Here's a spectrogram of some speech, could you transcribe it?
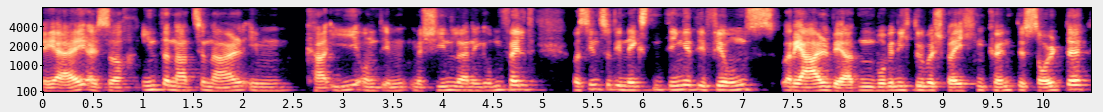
AI, als auch international im KI und im Machine Learning Umfeld. Was sind so die nächsten Dinge, die für uns real werden, wo wir nicht drüber sprechen könnte, sollte,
